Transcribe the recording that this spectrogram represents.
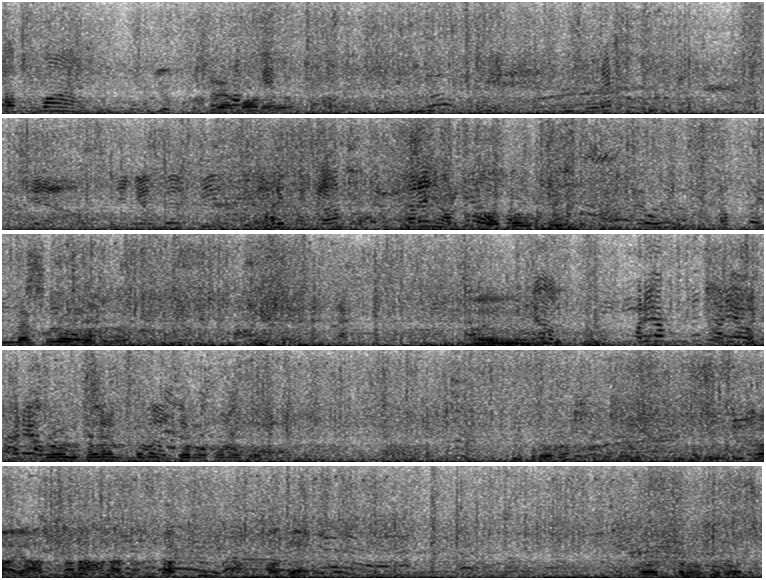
나 주방 자리 많아요? 다리님 앞으로 아 와. 빠졌고 난 부정으로거든 아유 야, 다리 앞, 다리 앞, 다리 앞. 들어가자 들어가자 들어가자 들어가자 들어가자 들어가? 야 야타나 하나 둘다 킬이다. 어제 들어가자 들어가자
